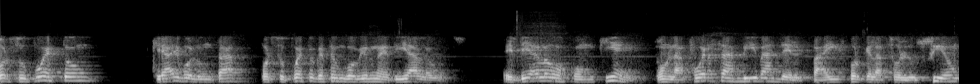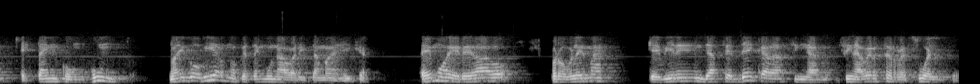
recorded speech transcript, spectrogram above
por supuesto que hay voluntad, por supuesto que este es un gobierno de diálogos. ¿El diálogo con quién? Con las fuerzas vivas del país, porque la solución está en conjunto. No hay gobierno que tenga una varita mágica. Hemos heredado problemas que vienen de hace décadas sin, sin haberse resuelto,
